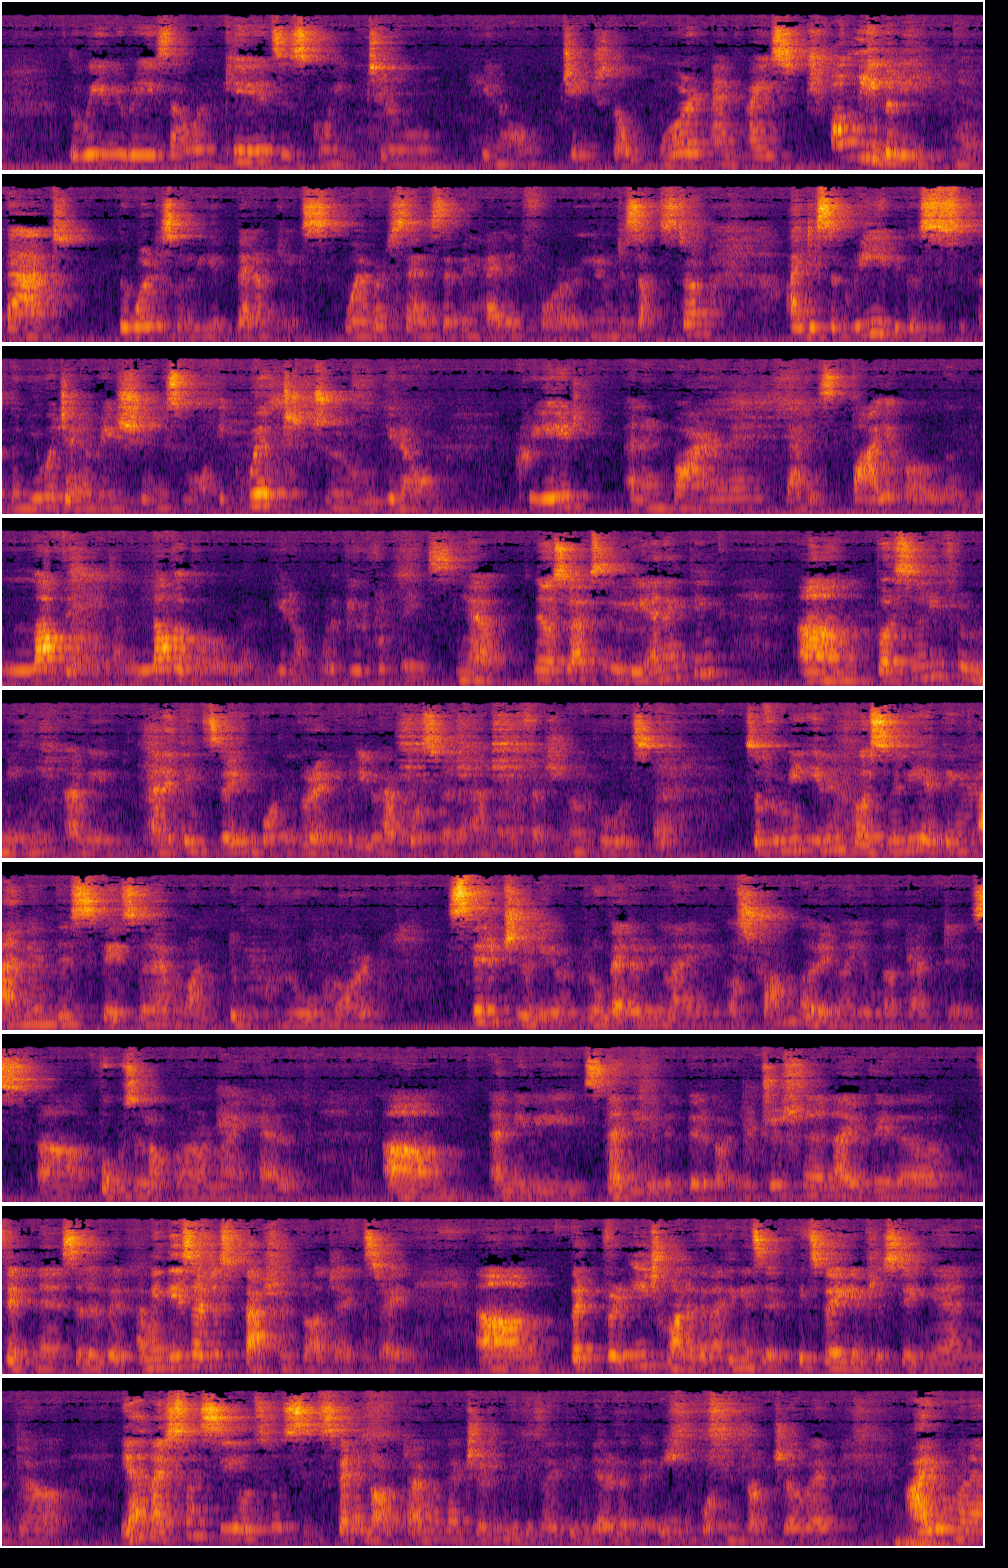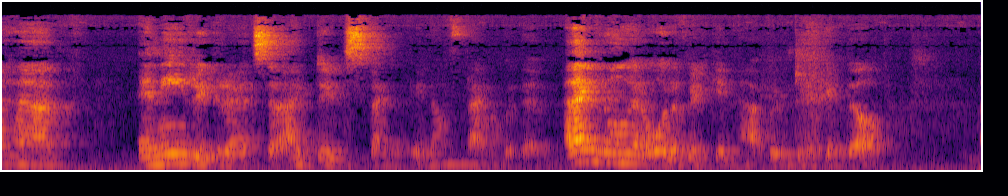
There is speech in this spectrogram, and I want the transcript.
the way we raise our kids is going to, you know, change the world. And I strongly believe Yeah. that the world is going to be a better place. Whoever says that we're headed for you know disaster, I disagree because the newer generation is more equipped to you know create an environment that is viable and loving and lovable and you know what a beautiful place. Yeah, no, so absolutely, and I think um, personally for me, I mean, and I think it's very important for anybody to have personal and professional goals. So for me, even personally, I think I'm in this space where I want to grow more spiritually or grow better in my or stronger in my yoga practice. Uh, focus a lot more on my health. Um, and maybe study a little bit about nutrition, Ayurveda, fitness, a little bit. I mean, these are just passion projects, right? Um, but for each one of them, I think it's a, it's very interesting and uh, yeah, and I just want to see also spend a lot of time with my children because I think they're at a very important juncture where I don't want to have any regrets that I didn't spend enough time with them. And I know that all of it can happen together.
